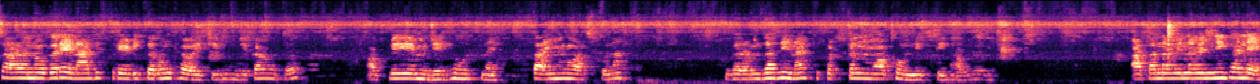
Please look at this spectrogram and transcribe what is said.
चाळण वगैरे ना आधीच रेडी करून ठेवायची. म्हणजे काय होतं आपली म्हणजे हे होत नाही. टायमिंग वाचतो ना. गरम झाली ना की पटकन वाफवून निघते. आवडी. आता नवीन नवीन निघाले.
